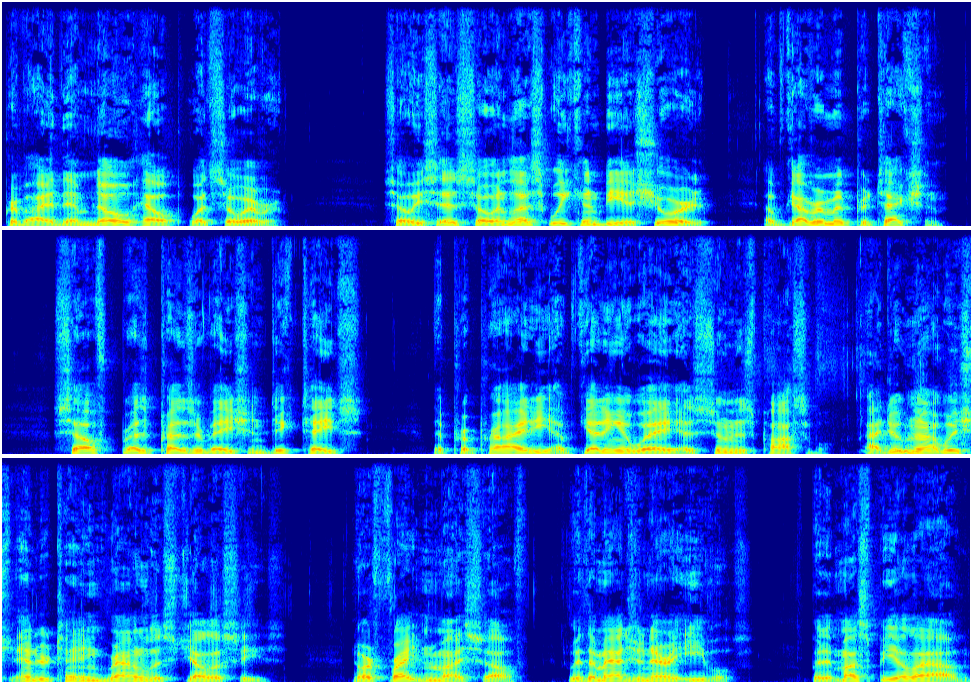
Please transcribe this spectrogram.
provided them no help whatsoever. So he says so, unless we can be assured of government protection, self preservation dictates the propriety of getting away as soon as possible. I do not wish to entertain groundless jealousies, nor frighten myself with imaginary evils, but it must be allowed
